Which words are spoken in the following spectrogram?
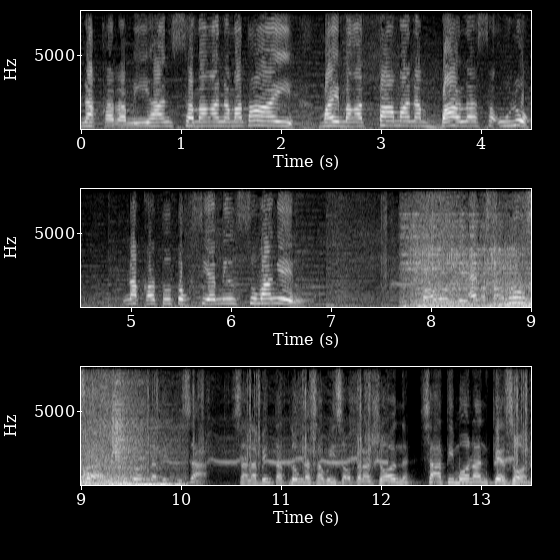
na karamihan sa mga namatay may mga tama ng bala sa ulo. Nakatutok si Emil Sumangil. Bawal may Exclusive. sa Sidor labing isa sa labintatlong nasawi sa operasyon sa Atimonan, Quezon.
